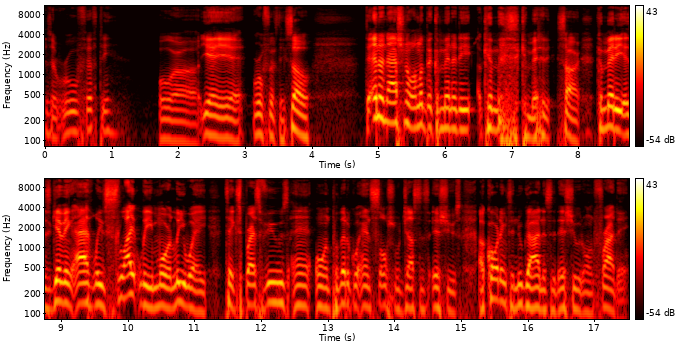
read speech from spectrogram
is it Rule 50? Or uh, yeah, yeah, yeah, Rule 50. So the International Olympic Committee com- committee sorry committee is giving athletes slightly more leeway to express views and, on political and social justice issues, according to new guidance it issued on Friday.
